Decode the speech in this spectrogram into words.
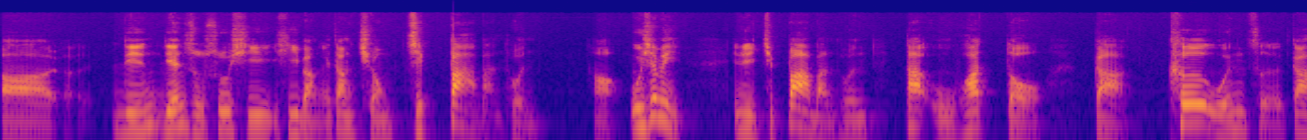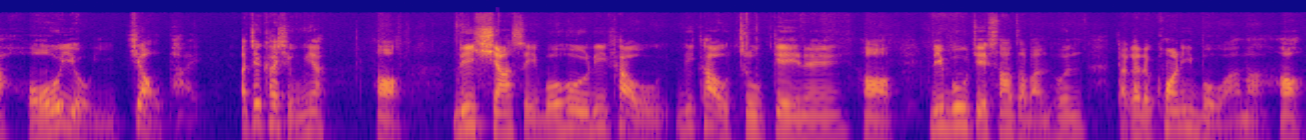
啊，联联署书希希望会当冲一百万份，啊，为什么？因为一百万分，他有法度甲柯文哲甲侯友谊叫牌。啊，这较实有影，吼！你声势无好，你较有你较有资格呢，吼！你募这三十万分，大家就看你无啊嘛，吼！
